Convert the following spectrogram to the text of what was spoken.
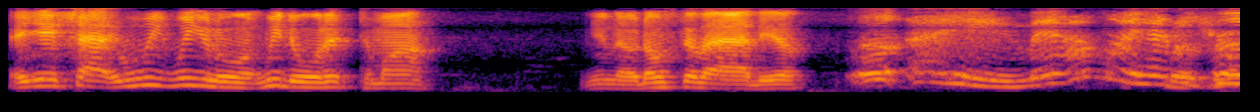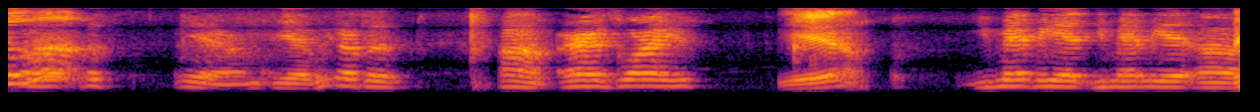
And yeah, shot, we we doing we doing it tomorrow. You know, don't steal the idea. Look, hey, man, I might have But to pull up. shrimp- Yeah, yeah. We got the um Eric's wife. Yeah. You met me at you met me at uh at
